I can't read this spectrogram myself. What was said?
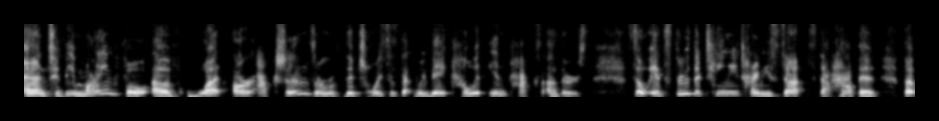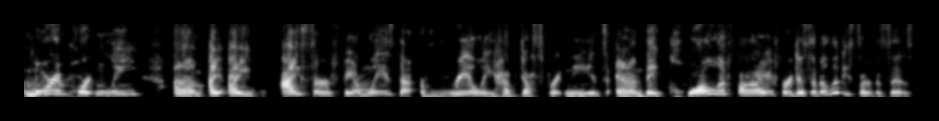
and to be mindful of what our actions or the choices that we make how it impacts others. So it's through the teeny tiny steps that happen. But more importantly um, I, I I serve families that really have desperate needs and they qualify for disability services,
